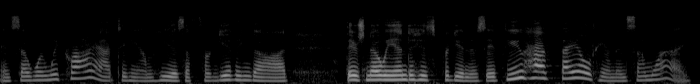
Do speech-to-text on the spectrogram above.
And so when we cry out to Him, He is a forgiving God. There's no end to His forgiveness. If you have failed Him in some way,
